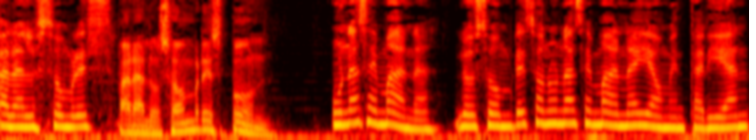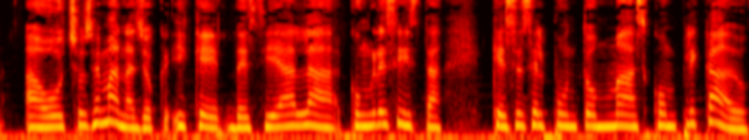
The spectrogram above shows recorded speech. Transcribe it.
Para los hombres. Para los hombres, pum. Una semana. Los hombres son una semana y aumentarían a ocho semanas. Yo, y que decía la congresista que ese es el punto más complicado,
